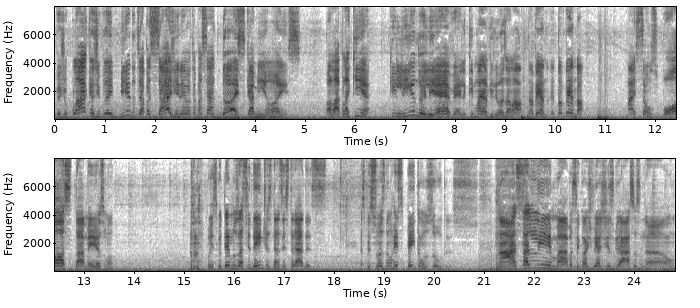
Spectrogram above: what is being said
Eu vejo placas de proibido ultrapassagem, ele vai ultrapassar dois caminhões. Olha lá a plaquinha. Que lindo ele é, velho. Que maravilhoso. Olha lá, ó. tá vendo? Eu tô vendo, ó. Mas são os bosta mesmo. Por isso que temos acidentes nas estradas. As pessoas não respeitam os outros. Nossa, Lima, você gosta de ver as desgraças? Não.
